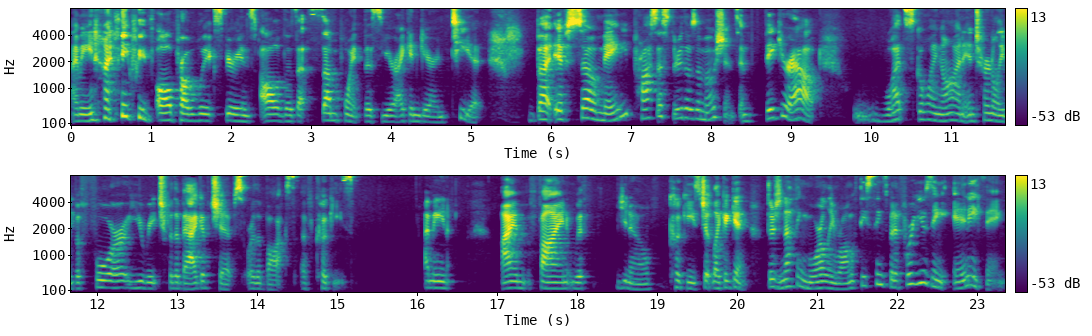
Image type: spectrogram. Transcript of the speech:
I mean, I think we've all probably experienced all of those at some point this year. I can guarantee it. But if so, maybe process through those emotions and figure out what's going on internally before you reach for the bag of chips or the box of cookies. I mean, I'm fine with, you know, cookies. Just like again, there's nothing morally wrong with these things, but if we're using anything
